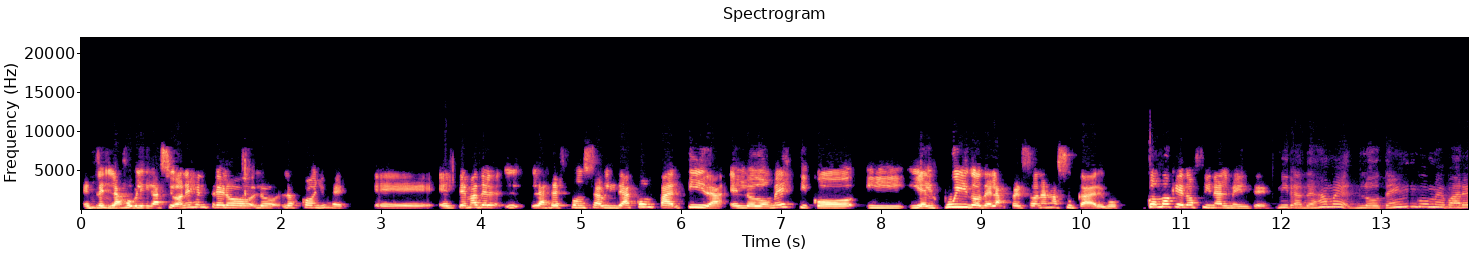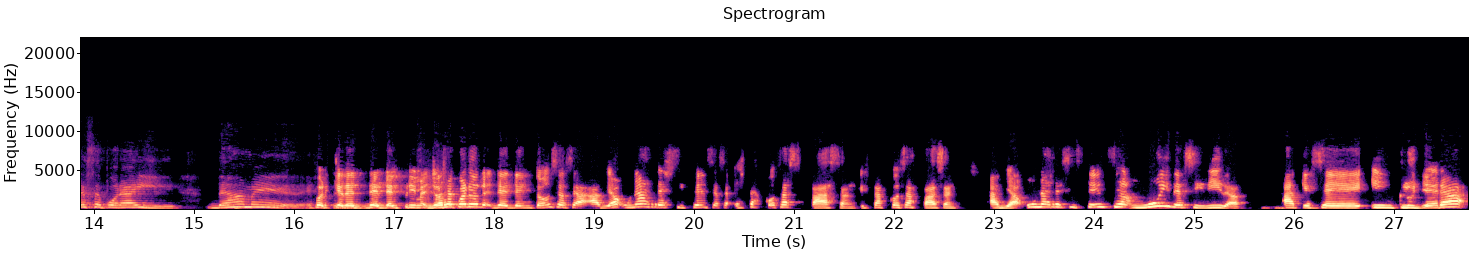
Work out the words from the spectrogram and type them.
entre las obligaciones entre los cónyuges. Eh, el tema de la responsabilidad compartida en lo doméstico y, el cuidado de las personas a su cargo. ¿Cómo quedó finalmente? Mira, déjame, lo tengo, me parece por ahí. Déjame. Porque este, desde el primer, yo recuerdo desde entonces, o sea, había una resistencia, o sea, estas cosas pasan, estas cosas pasan. Había una resistencia muy decidida a que se incluyera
